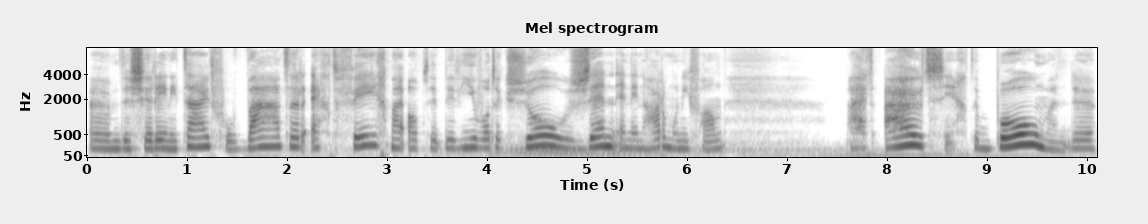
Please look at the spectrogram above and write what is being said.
um, de sereniteit, voor water. Echt veeg mij op. Hier word ik zo zen en in harmonie van. Maar het uitzicht, de bomen, de,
